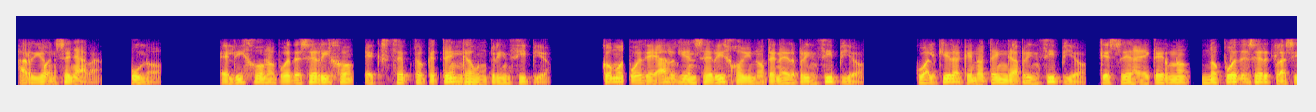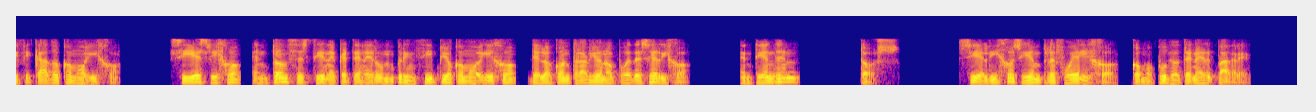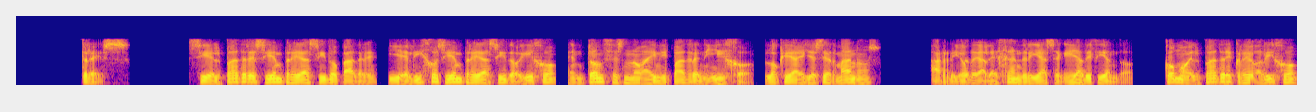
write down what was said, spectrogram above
Arrio enseñaba. 1. El hijo no puede ser hijo, excepto que tenga un principio. ¿Cómo puede alguien ser hijo y no tener principio? Cualquiera que no tenga principio, que sea eterno, no puede ser clasificado como hijo. Si es hijo, entonces tiene que tener un principio como hijo, de lo contrario no puede ser hijo. ¿Entienden? 2. Si el hijo siempre fue hijo, ¿cómo pudo tener padre? 3. Si el padre siempre ha sido padre, y el hijo siempre ha sido hijo, entonces no hay ni padre ni hijo, lo que hay es hermanos. Arrio de Alejandría seguía diciendo. ¿Cómo el padre creó al hijo?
